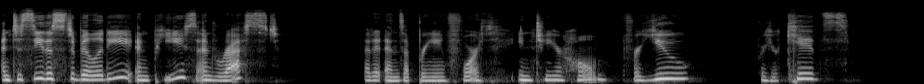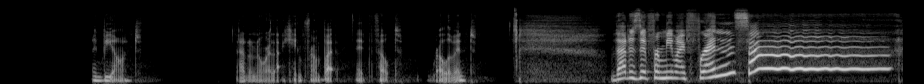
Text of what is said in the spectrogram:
and to see the stability and peace and rest that it ends up bringing forth into your home for you, for your kids, and beyond. I don't know where that came from, but it felt relevant. That is it for me, my friends. Ah!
